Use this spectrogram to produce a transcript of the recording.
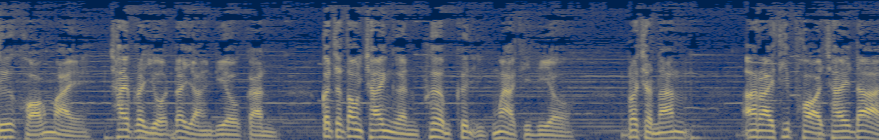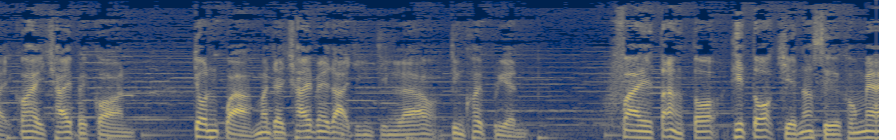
ซื้อของใหม่ ใช้ประโยชน์ได้อย่างเดียวกัน ก็จะต้องใช้เงินเพิ่มขึ้นอีกมากทีเดียว เพราะฉะนั้นอะไรที่พอใช้ได้ก็ให้ใช้ไปก่อน จนกว่ามันจะใช้ไม่ได้จริงๆแล้ว จึงค่อยเปลี่ยน ไฟตั้งโต๊ะที่โต๊ะเขียนหนังสือของแม่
